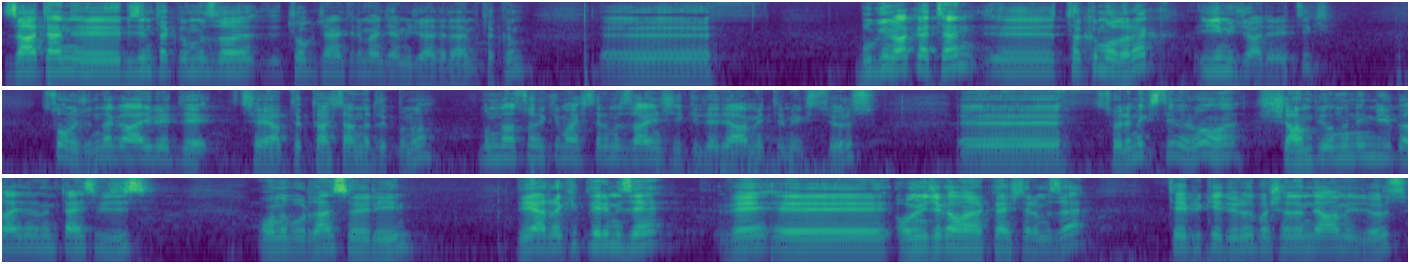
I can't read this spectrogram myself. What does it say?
Zaten e, bizim takımımız da çok centilmence mücadele eden bir takım. Ee, bugün hakikaten e, takım olarak iyi mücadele ettik. Sonucunda galibiyetle şey yaptık, taşlandırdık bunu. Bundan sonraki maçlarımızı aynı şekilde devam ettirmek istiyoruz. Ee, söylemek istemiyorum ama şampiyonluğun en büyük adaylarından bir tanesi biziz. Onu buradan söyleyeyim. Diğer rakiplerimize ve e, oynayacak olan arkadaşlarımıza tebrik ediyoruz. Başarılarına devam ediyoruz.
